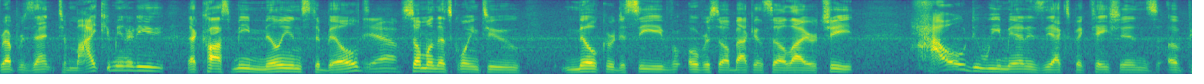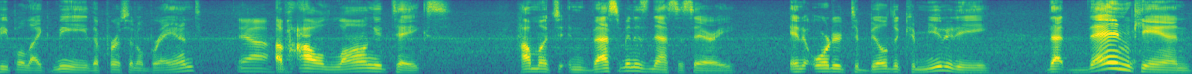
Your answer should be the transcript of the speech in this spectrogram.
represent to my community that cost me millions to build Yeah. someone that's going to milk or deceive, oversell, back and sell, lie or cheat. How do we manage the expectations of people like me, the personal brand, Yeah. of how long it takes, how much investment is necessary in order to build a community that then can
